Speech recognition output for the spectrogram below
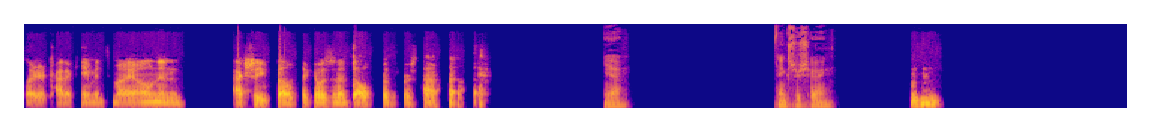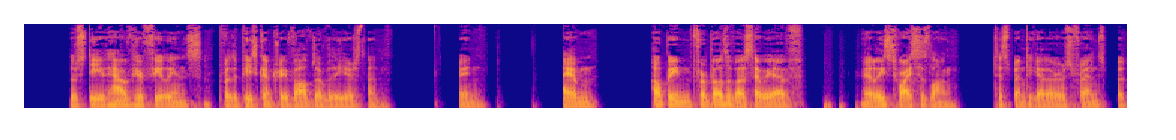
like I kind of came into my own and actually felt like I was an adult for the first time. Yeah. Thanks for sharing. hmm So, Steve, how have your feelings for the Peace Country evolved over the years then? I mean, I am hoping for both of us that we have at least twice as long to spend together as friends, but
